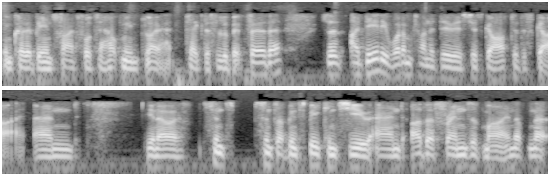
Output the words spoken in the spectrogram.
incredibly insightful to help me like, take this a little bit further. So ideally, what I'm trying to do is just go after this guy. And you know, since since I've been speaking to you and other friends of mine, I've met,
